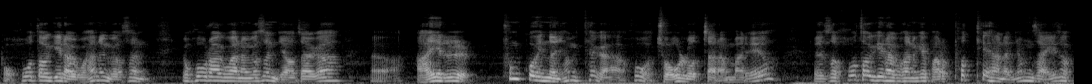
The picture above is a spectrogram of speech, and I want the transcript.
뭐 호덕이라고 하는 것은 호라고 하는 것은 여자가 어, 아이를 품고 있는 형태가 호, 저울로자란 말이에요. 그래서 호덕이라고 하는 게 바로 포태하는 형상이죠.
